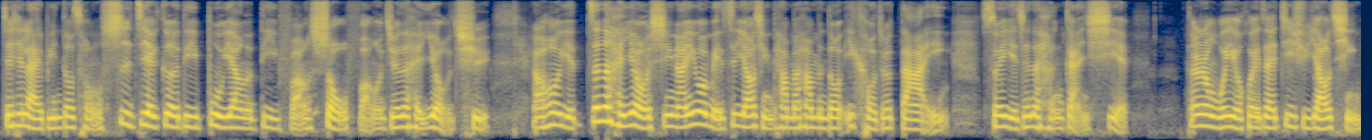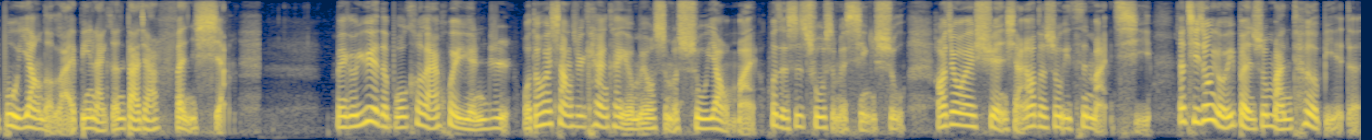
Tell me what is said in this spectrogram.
这些来宾都从世界各地不一样的地方受访，我觉得很有趣，然后也真的很有心啦。因为每次邀请他们，他们都一口就答应，所以也真的很感谢。当然，我也会再继续邀请不一样的来宾来跟大家分享。每个月的博客来会员日，我都会上去看看有没有什么书要买，或者是出什么新书，然后就会选想要的书一次买齐。那其中有一本书蛮特别的，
